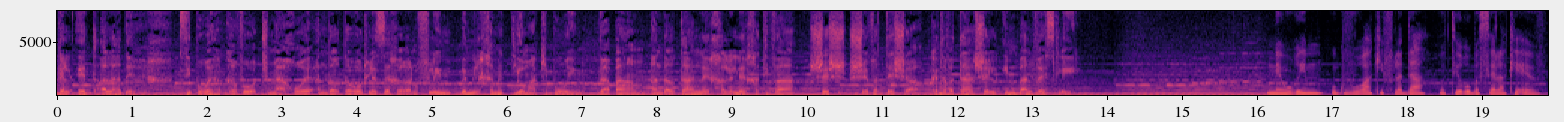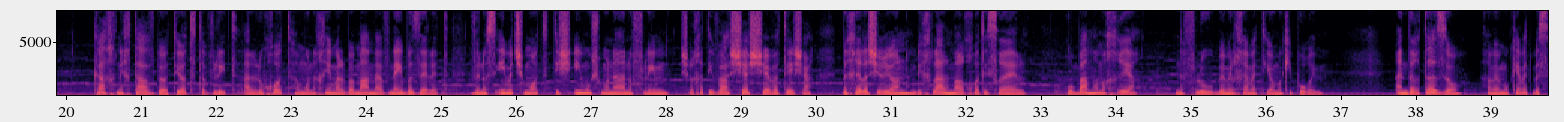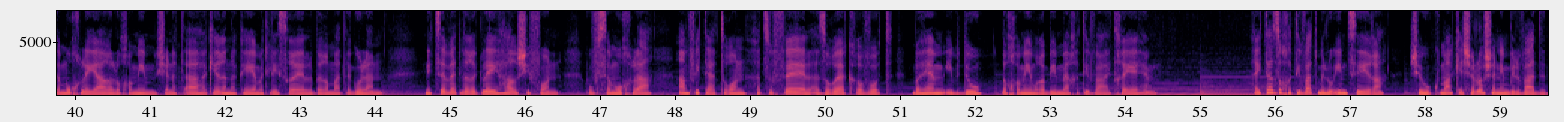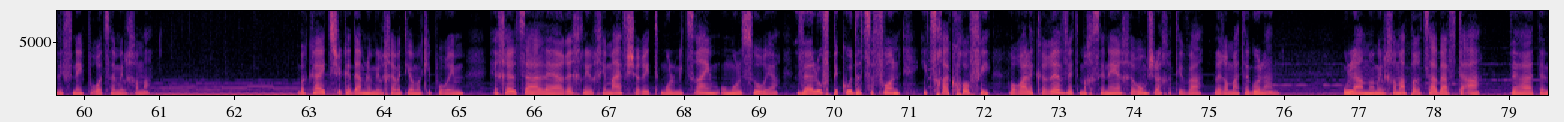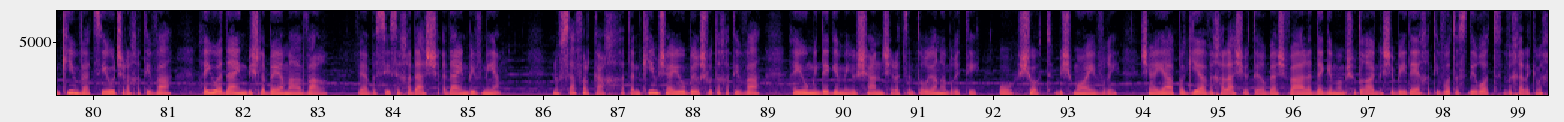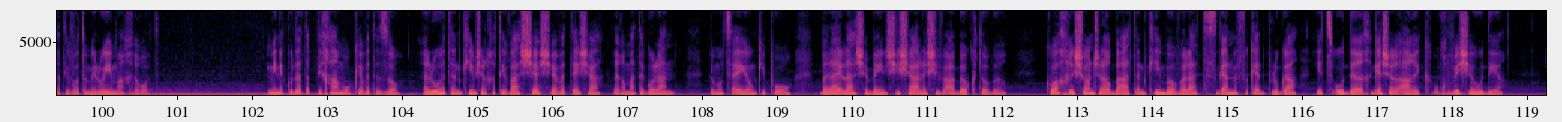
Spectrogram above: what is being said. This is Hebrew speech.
גלעד על הדרך, סיפורי הקרבות שמאחורי אנדרטאות לזכר הנופלים במלחמת יום הכיפורים, והפעם אנדרטה לחללי חטיבה 679, כתבתה של ענבל וסלי. נעורים וגבורה כפלדה הותירו בסלע כאב. כך נכתב באותיות תבליט על לוחות המונחים על במה מאבני בזלת, ונושאים את שמות 98 הנופלים של חטיבה 679 בחיל השריון בכלל מערכות ישראל. רובם המכריע נפלו במלחמת יום הכיפורים. אנדרטה זו, הממוקמת בסמוך ליער הלוחמים שנטעה הקרן הקיימת לישראל ברמת הגולן, ניצבת לרגלי הר שיפון, ובסמוך לה אמפיתיאטרון הצופה אל אזורי הקרבות, בהם איבדו לוחמים רבים מהחטיבה את חייהם. הייתה זו חטיבת מילואים צעירה, שהוקמה כשלוש שנים בלבד לפני פרוץ המלחמה. בקיץ שקדם למלחמת יום הכיפורים, החל צה"ל להיערך ללחימה אפשרית מול מצרים ומול סוריה, ואלוף פיקוד הצפון, יצחק חופי, הורה לקרב את מחסני החירום של החטיבה לרמת הגולן. אולם המלחמה פרצה בהפתעה, והטנקים והציוד של החטיבה היו עדיין בשלבי המעבר, והבסיס החדש עדיין בבנייה. נוסף על כך, הטנקים שהיו ברשות החטיבה היו מדגם מיושן של הצנטוריון הבריטי, או שוט בשמו העברי, שהיה הפגיע וחלש יותר בהשוואה לדגם המשודרג שבידי החטיבות הסדירות וחלק מחטיבות המילואים האחרות. מנקודת הפתיחה המורכבת הזו, עלו הטנקים של חטיבה 679 לרמת הגולן, במוצאי יום כיפור, בלילה שבין 6 ל-7 באוקטובר. כוח ראשון של ארבעה טנקים בהובלת סגן מפקד פלוגה יצאו דרך גשר אריק וכביש יהודיה.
